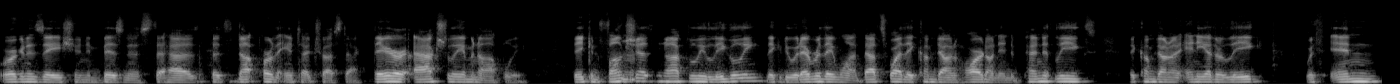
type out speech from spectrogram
organization in business that has that's not part of the Antitrust Act. They're actually a monopoly. They can function hmm. as a monopoly legally. They can do whatever they want. That's why they come down hard on independent leagues. They come down on any other league within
